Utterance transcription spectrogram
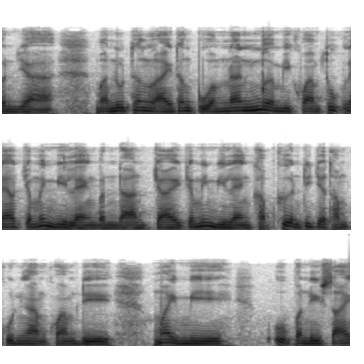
ปัญญา มนุษย์ทั้งหลายทั้งปวงนั้น เมื่อมีความทุกข์แล้วจะไม่มีแรงบันดาลใจ จะไม่มีแรงขับเคลื่อนที่จะทำคุณงามความดี ไม่มีอุปนิสัย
